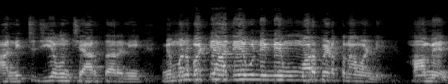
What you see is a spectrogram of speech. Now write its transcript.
ఆ నిత్య జీవం చేరతారని. మిమ్మల్ని బట్టి ఆ దేవుణ్ణి మేము మొరపెడుతున్నామండి. ఆమెన్.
